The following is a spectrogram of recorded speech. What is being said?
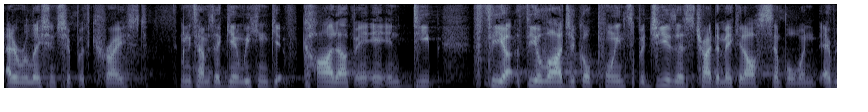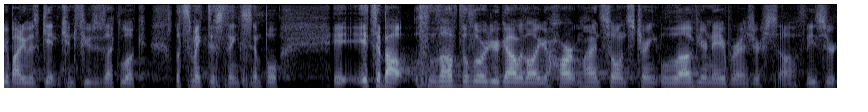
at a relationship with Christ. Many times, again, we can get caught up in, in deep the- theological points, but Jesus tried to make it all simple when everybody was getting confused. He's like, look, let's make this thing simple. It's about love the Lord your God with all your heart, mind, soul, and strength. Love your neighbor as yourself. These are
